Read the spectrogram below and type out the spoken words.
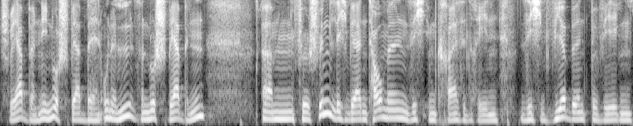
schwerben, nee, nur schwerbeln, ohne L, sondern nur schwerben. Ähm, für schwindelig werden, taumeln, sich im Kreise drehen, sich wirbelnd bewegen,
